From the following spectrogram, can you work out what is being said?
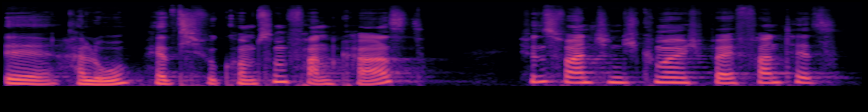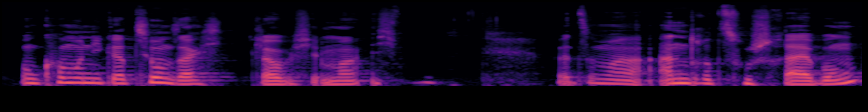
Äh, hallo, herzlich willkommen zum Funcast. Ich bin Swantje und ich kümmere mich bei Fun jetzt um Kommunikation, sage ich, glaube ich immer. Ich habe jetzt immer andere Zuschreibungen.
